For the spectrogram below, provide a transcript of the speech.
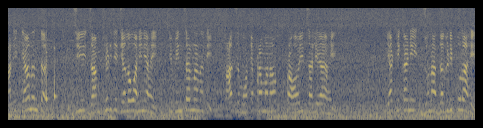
आणि त्यानंतर जी जामखेडची जलवाहिनी आहे ती विंचरणा नदी आज मोठ्या प्रमाणावर प्रभावित झाली आहे. या ठिकाणी जुना दगडी पूल आहे.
